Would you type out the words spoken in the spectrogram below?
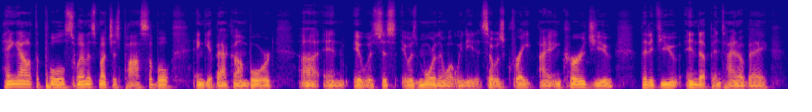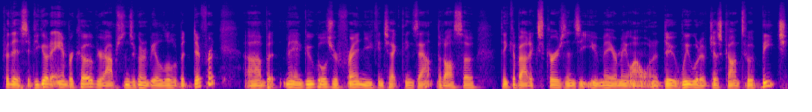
hang out at the pool, swim as much as possible, and get back on board. Uh, and it was just, it was more than what we needed. So it was great. I encourage you that if you end up in Taino Bay, for this. If you go to Amber Cove, your options are going to be a little bit different. Uh, but man, Google's your friend. You can check things out, but also think about excursions that you may or may not want to do. We would have just gone to a beach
